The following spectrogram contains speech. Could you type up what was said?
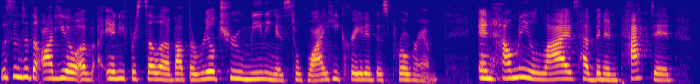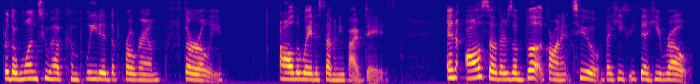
Listen to the audio of Andy Frisella about the real true meaning as to why he created this program and how many lives have been impacted for the ones who have completed the program thoroughly, all the way to 75 days. And also there's a book on it too that he that he wrote.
